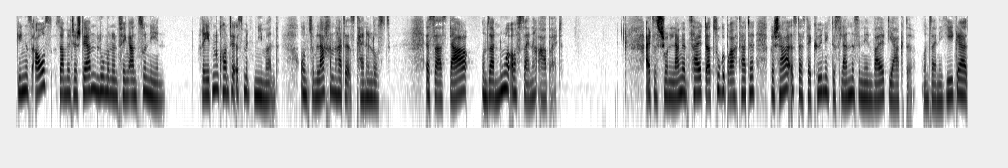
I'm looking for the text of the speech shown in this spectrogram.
ging es aus, sammelte Sternblumen und fing an zu nähen. Reden konnte es mit niemand, und zum Lachen hatte es keine Lust. Es saß da und sah nur auf seine Arbeit. Als es schon lange Zeit dazu gebracht hatte, geschah es, dass der König des Landes in den Wald jagte und seine Jäger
